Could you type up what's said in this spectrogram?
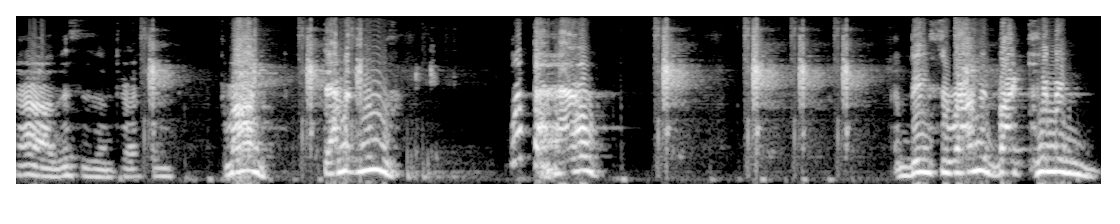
Ah, oh, this is interesting. Come on! Damn it, move! What the hell? I'm being surrounded by killing,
